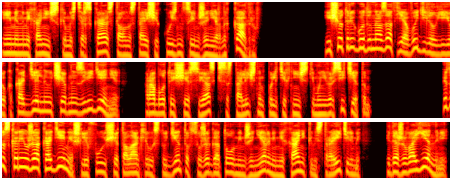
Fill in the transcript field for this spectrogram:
Именно механическая мастерская стала настоящей кузницей инженерных кадров. Еще три года назад я выделил ее как отдельное учебное заведение – работающая в связке со столичным политехническим университетом. Это скорее уже академия, шлифующая талантливых студентов с уже готовыми инженерами, механиками, строителями и даже военными,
